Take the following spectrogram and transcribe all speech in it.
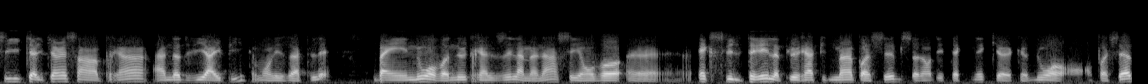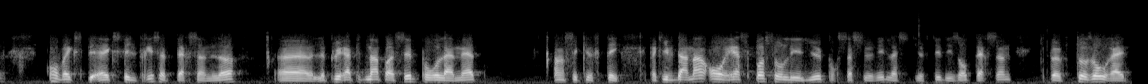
si quelqu'un s'en prend à notre VIP, comme on les appelait, ben nous, on va neutraliser la menace et on va euh, exfiltrer le plus rapidement possible selon des techniques que nous, on, possède. On va exfiltrer cette personne-là euh, le plus rapidement possible pour la mettre en sécurité. Fait qu'évidemment, on reste pas sur les lieux pour s'assurer de la sécurité des autres personnes qui peuvent toujours être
